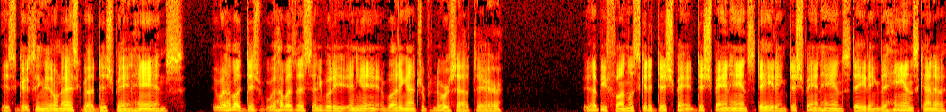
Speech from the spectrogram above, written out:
It's a good thing they don't ask about dishpan hands. How about dish? How about this? Anybody, any budding entrepreneurs out there? That'd be fun. Let's get a dishpan dishpan hands dating. Dishpan hands dating. The hands kind of.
